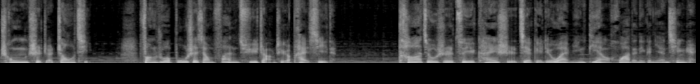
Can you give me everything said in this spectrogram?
充斥着朝气，仿若不是像万局长这个派系的。他就是最开始借给刘爱民电话的那个年轻人。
